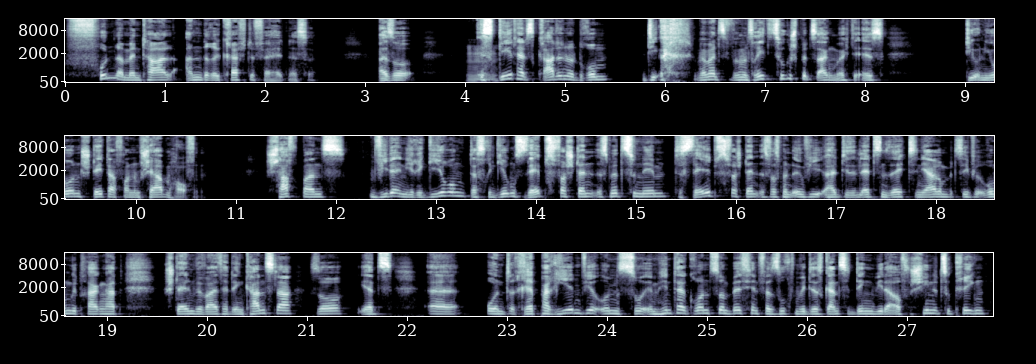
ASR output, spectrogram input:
fundamental andere Kräfteverhältnisse. Also mhm. es geht halt gerade nur drum, die, wenn man es wenn man's richtig zugespitzt sagen möchte, ist, die Union steht da vor einem Scherbenhaufen. Schafft man es wieder in die Regierung, das Regierungsselbstverständnis mitzunehmen, das Selbstverständnis, was man irgendwie halt diese letzten 16 Jahre mit sich rumgetragen hat, stellen wir weiter den Kanzler, so jetzt äh, und reparieren wir uns so im Hintergrund so ein bisschen, versuchen wir das ganze Ding wieder auf Schiene zu kriegen.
